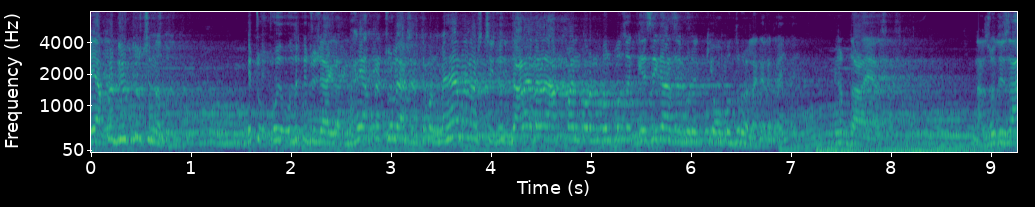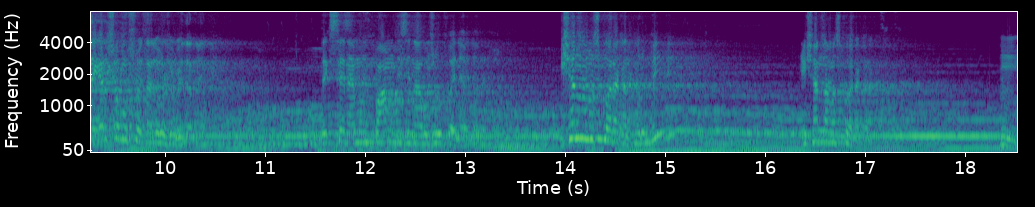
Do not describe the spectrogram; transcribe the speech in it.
এই, আপনার বিরক্ত হচ্ছে না তো? একটু ওদের কিছু জায়গা ভাই, আপনার চলে আসেন তখন মেহমান আসছি, যদি দাঁড়ায় দাঁড়ায় আপ্যায়ন করেন, বলব যে গেছি গাছে করে কি অভদ্র এলাকা রে ভাই? এখন দাঁড়ায় আছে। না, যদি জায়গার সমস্যা হয়, তাহলে অসুবিধা নেই। দেখছেন, এমন পাম দিছি, না বসে উপায় নেই আপনাদের। ঈশান নামাজ কয় রাখাত মুরব্বী? ঈশান নামাজ কয় রাখাত হুম।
